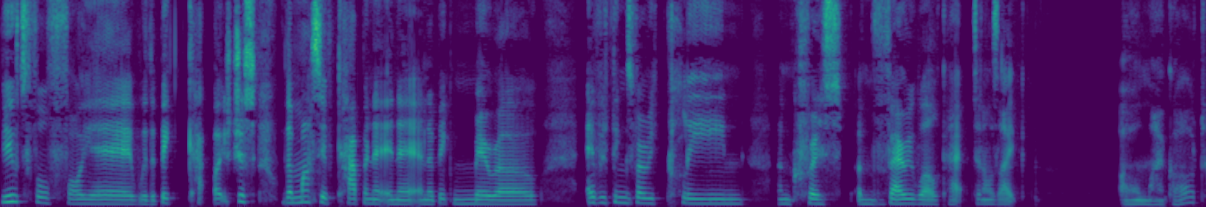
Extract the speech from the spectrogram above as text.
beautiful foyer with a big ca- it's just with a massive cabinet in it and a big mirror. Everything's very clean and crisp and very well kept. And i was like oh my god.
